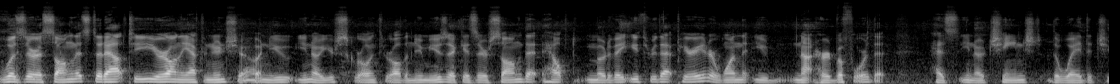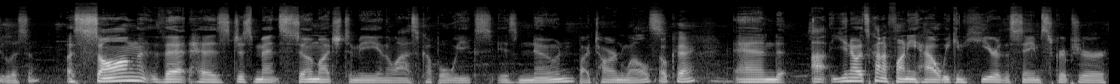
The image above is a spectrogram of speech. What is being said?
was there a song that stood out to you? You're on the afternoon show and you, you know, you're scrolling through all the new music. Is there a song that helped motivate you through that period or one that you've not heard before that has, you know, changed the way that you listen? A song that has just meant so much to me in the last couple weeks is "Known" by Tauren Wells. Okay. And uh, you know, it's kind of funny how we can hear the same scripture,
